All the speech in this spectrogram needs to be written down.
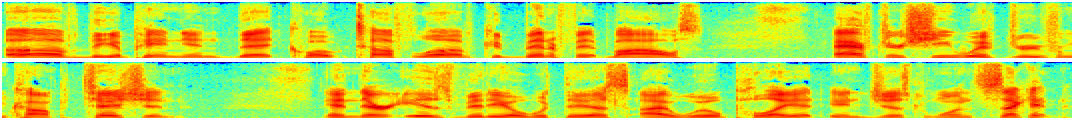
of the opinion that, quote, tough love could benefit Biles after she withdrew from competition. And there is video with this. I will play it in just one second.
